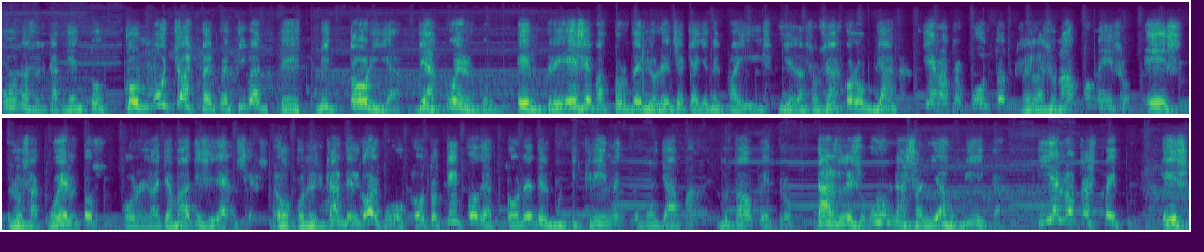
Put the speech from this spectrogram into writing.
un acercamiento con muchas perspectivas de victoria, de acuerdo entre ese factor de violencia que hay en el país y en la sociedad colombiana. Y el otro punto relacionado con eso es los acuerdos con las llamadas disidencias o con el clan del Golfo o otro tipo de actores del multicrimen como llama Gustavo Petro, darles una salida jurídica. Y el otro aspecto es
